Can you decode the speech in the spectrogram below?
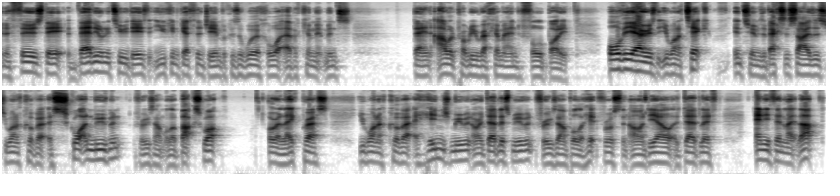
and a Thursday, they're the only two days that you can get to the gym because of work or whatever commitments, then I would probably recommend full body. All the areas that you want to tick in terms of exercises, you want to cover a squat and movement, for example, a back squat or a leg press. You want to cover a hinge movement or a deadlift movement, for example, a hip thrust, an RDL, a deadlift, anything like that.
